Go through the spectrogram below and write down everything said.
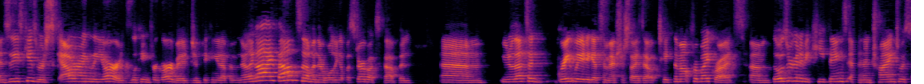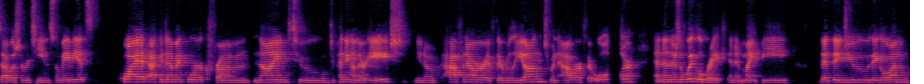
And so these kids were scouring the yards looking for garbage and picking it up. And they're like, oh, I found some. And they're holding up a Starbucks cup. And, um, you know, that's a great way to get some exercise out. Take them out for bike rides. Um, those are going to be key things. And then trying to establish a routine. So maybe it's quiet academic work from nine to, depending on their age, you know, half an hour if they're really young to an hour if they're older. And then there's a wiggle break. And it might be that they do, they go on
